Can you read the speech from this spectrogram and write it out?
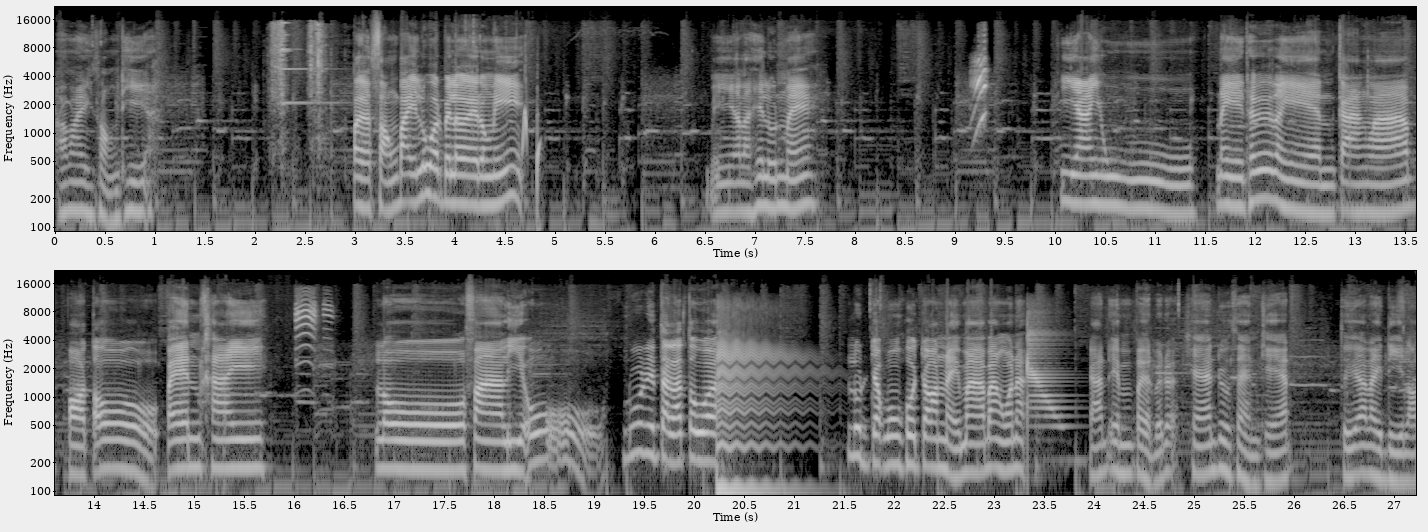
เอามาอีกสองทีอะ เปิดสองใบรวดไปเลยตรงนี้ มีอะไรให้ลุ้นไหมพีอายูเนเธอร์แลนด์กลางรับปอโต้เป็นใคร โลฟาริโอรู้ดิแต่ละตัว หลุดจากวงโคจรไหนมาบ้างวะน่ะการ์ดเอ็มเปิดไปด้วย แคสดูแสนแคสซื้ออะไรดีรอ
